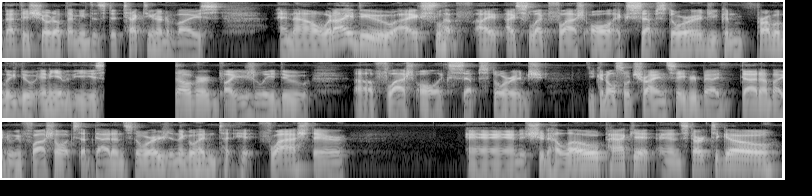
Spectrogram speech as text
that just showed up. That means it's detecting a device. And now what I do, I select, I, I select flash all except storage. You can probably do any of these. However, I usually do uh, flash all except storage. You can also try and save your bad data by doing flash all except data and storage, and then go ahead and hit flash there and it should hello packet and start to go.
